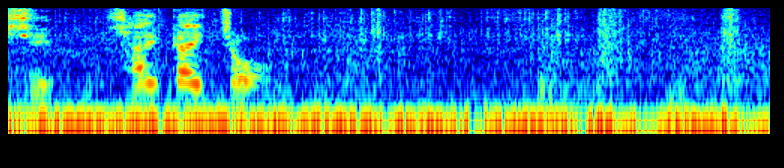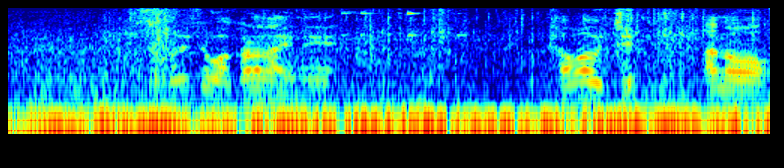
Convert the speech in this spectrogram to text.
市西海町。それ以上わからないね。川内あの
